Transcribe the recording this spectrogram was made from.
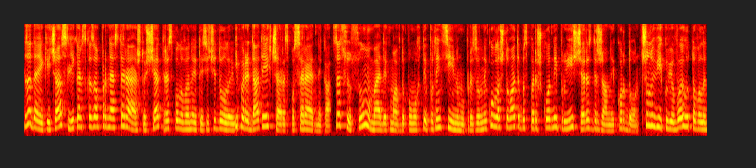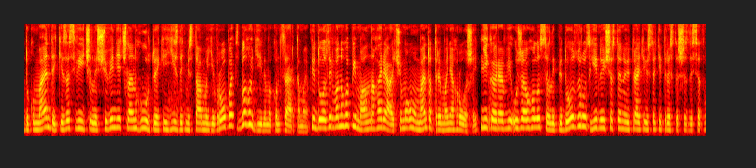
За деякий час лікар сказав принести решту ще 3,5 тисячі доларів і передати їх через посередника. За цю суму медик мав допомогти потенційному призовнику влаштувати безперешкодний проїзд через державний кордон. Чоловікові виготовили документи, які засвідчили, що він є член гурту, який їздить містами Європи з благодійними концертами. Підозрюваного піймали на гарячому у момент отримання грошей. Лікареві уже оголосили підозру згідно із частиною 3 статті 368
